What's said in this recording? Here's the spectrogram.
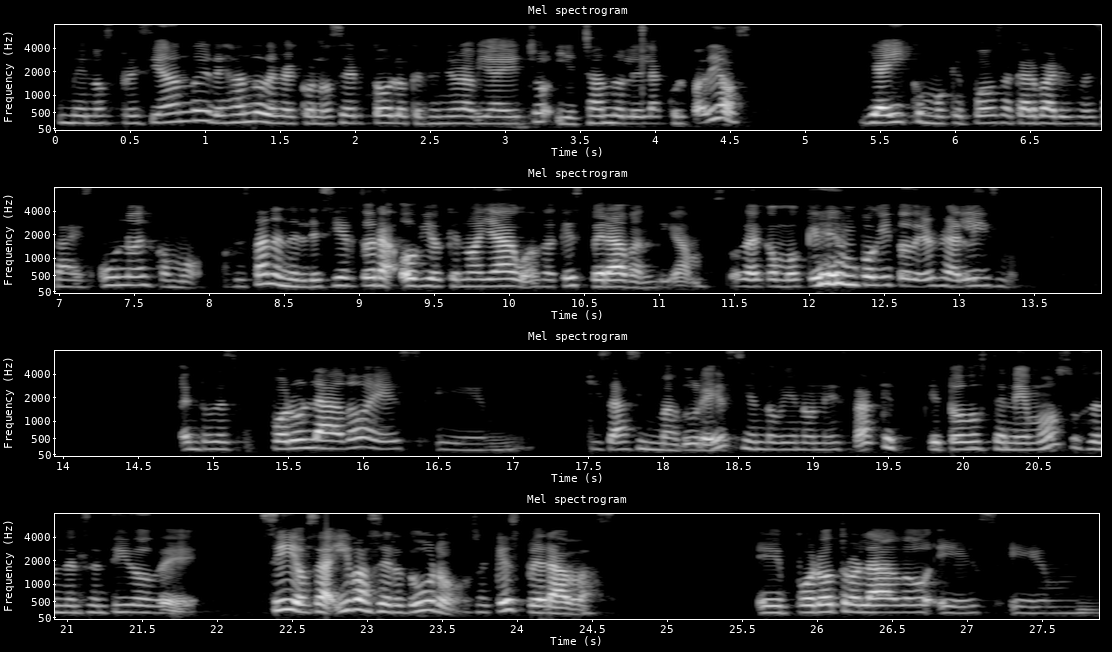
menospreciando y dejando de reconocer todo lo que el Señor había hecho y echándole la culpa a Dios. Y ahí como que puedo sacar varios mensajes. Uno es como, o sea, están en el desierto, era obvio que no hay agua, o sea, ¿qué esperaban, digamos? O sea, como que un poquito de realismo. Entonces, por un lado es eh, quizás inmadurez, siendo bien honesta, que, todos tenemos, o sea, en el sentido de, sí, o sea, iba a ser duro, o sea, ¿qué esperabas? Eh, por otro lado es... Em,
